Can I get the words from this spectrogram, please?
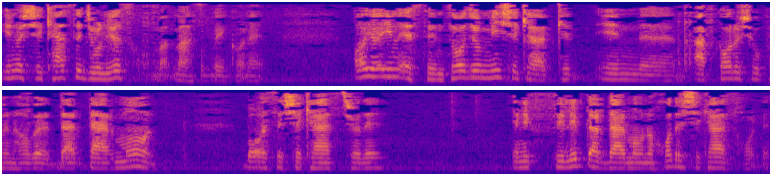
اینو شکست جولیوس محسوب می‌کنه. آیا این استنتاج رو میشه کرد که این افکار شوپنهاور در درمان باعث شکست شده؟ یعنی فیلیپ در درمان خودش شکست خورده.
